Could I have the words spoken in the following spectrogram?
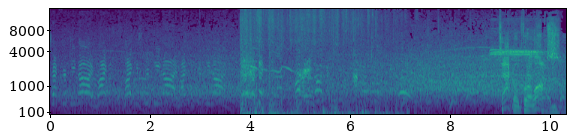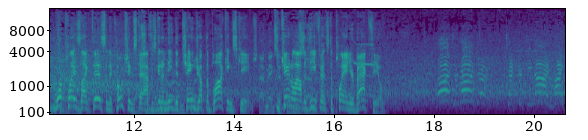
Check 59. Mike. Mike is 59. Mike is 59. Tackled for a loss. More plays like this, and the coaching staff is going to need to change up the blocking schemes. You can't allow the defense to play in your backfield. Roger, Roger. Check 59. Mike.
